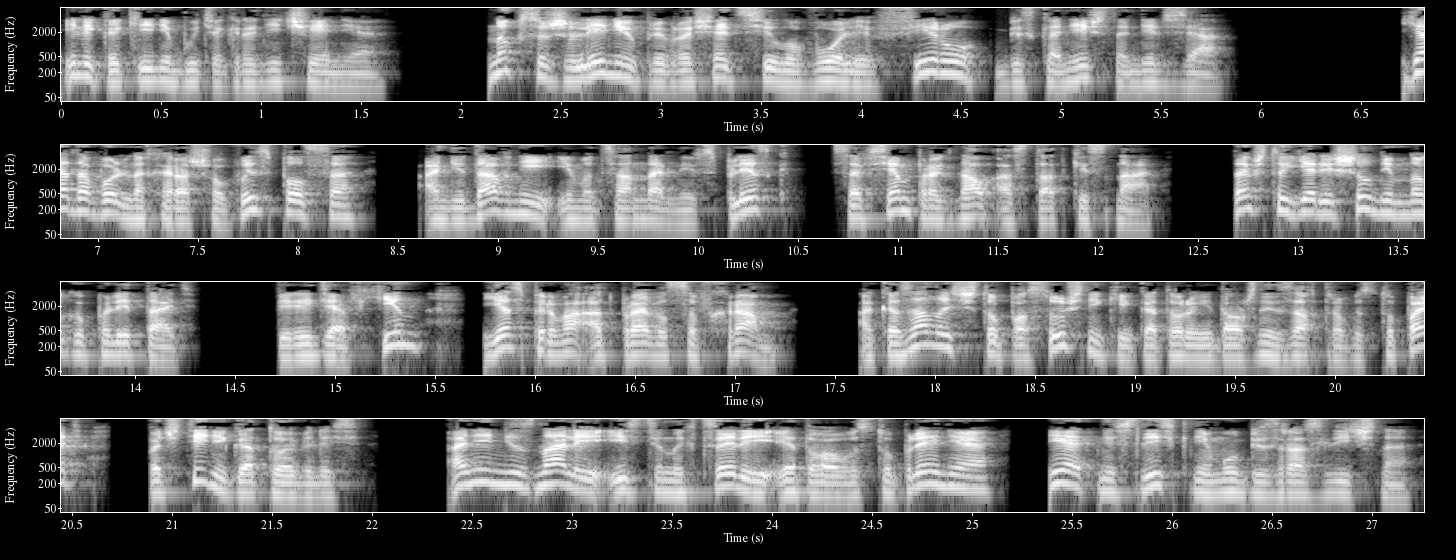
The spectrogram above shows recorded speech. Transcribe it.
или какие-нибудь ограничения. Но, к сожалению, превращать силу воли в фиру бесконечно нельзя. Я довольно хорошо выспался, а недавний эмоциональный всплеск совсем прогнал остатки сна, так что я решил немного полетать. Перейдя в Хин, я сперва отправился в храм. Оказалось, что послушники, которые должны завтра выступать, почти не готовились. Они не знали истинных целей этого выступления и отнеслись к нему безразлично.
